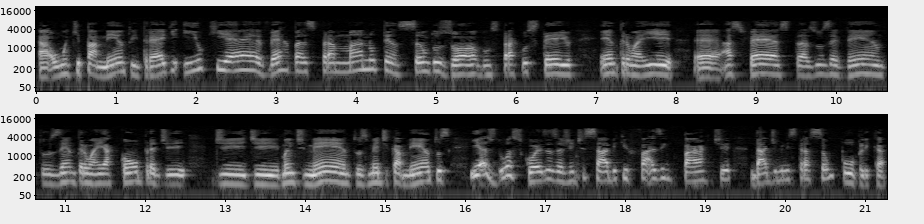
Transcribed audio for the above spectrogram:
a um equipamento entregue e o que é verbas para manutenção dos órgãos, para custeio. Entram aí é, as festas, os eventos, entram aí a compra de de, de mantimentos, medicamentos, e as duas coisas a gente sabe que fazem parte da administração pública.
